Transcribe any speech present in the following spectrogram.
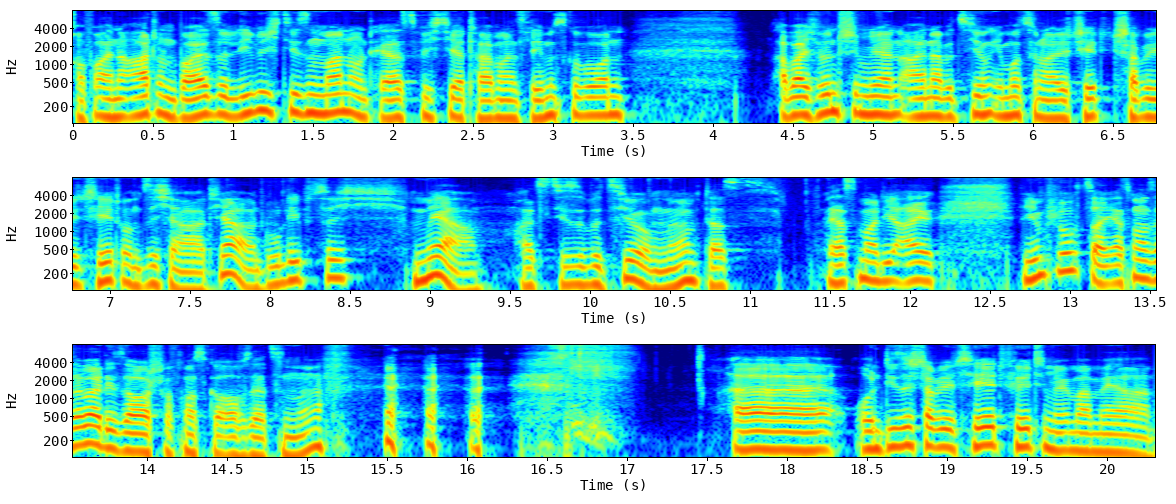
Auf eine Art und Weise liebe ich diesen Mann und er ist wichtiger Teil meines Lebens geworden. Aber ich wünsche mir in einer Beziehung Emotionalität, Stabilität und Sicherheit. Ja, du liebst dich mehr als diese Beziehung, ne? Das erstmal die, wie im Flugzeug, erstmal selber die Sauerstoffmaske aufsetzen, ne? äh, und diese Stabilität fehlte mir immer mehr.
